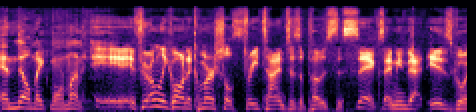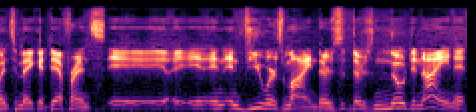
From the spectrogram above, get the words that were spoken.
and they'll make more money. if you're only going to commercials three times as opposed to six, I mean that is going to make a difference i- in, in viewers' mind. There's there's no denying it.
